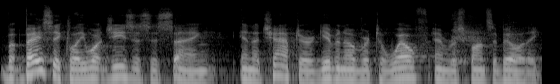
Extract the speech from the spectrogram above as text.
but basically, what Jesus is saying in a chapter given over to wealth and responsibility.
